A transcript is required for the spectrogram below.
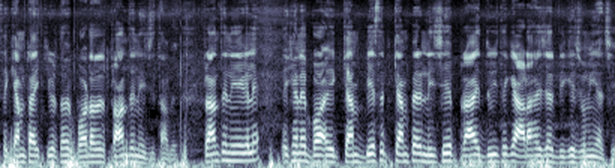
সেই ক্যাম্পটায় কী করতে হবে? বর্ডারের প্রান্তে নিয়ে যেতে হবে। প্রান্তে নিয়ে গেলে এখানে ক্যাম্প বিএসএফ ক্যাম্পের নিচে প্রায় দুই থেকে আড়াই হাজার বিঘে জমি আছে।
